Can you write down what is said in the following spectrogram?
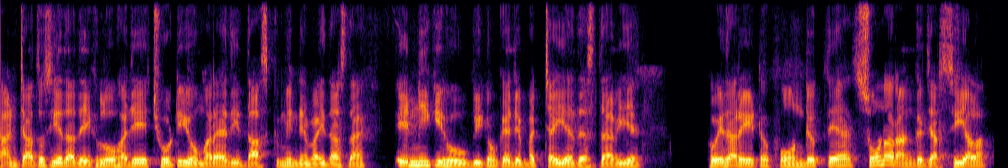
ਢਾਂਚਾ ਤੁਸੀਂ ਇਹਦਾ ਦੇਖ ਲਓ ਹਜੇ ਛੋਟੀ ਉਮਰ ਹੈ ਇਹਦੀ 10 ਕੁ ਮਹੀਨੇ ਬਾਈ ਦੱਸਦਾ ਇੰਨੀ ਕੀ ਹੋਊਗੀ ਕਿਉਂਕਿ ਅਜੇ ਬੱਚਾ ਹੀ ਹੈ ਦਿਸਦਾ ਵੀ ਹੈ। ਸੋ ਇਹਦਾ ਰੇਟ ਫੋਨ ਦੇ ਉੱਤੇ ਹੈ ਸੋਹਣਾ ਰੰਗ ਜਰਸੀ ਵਾਲਾ।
